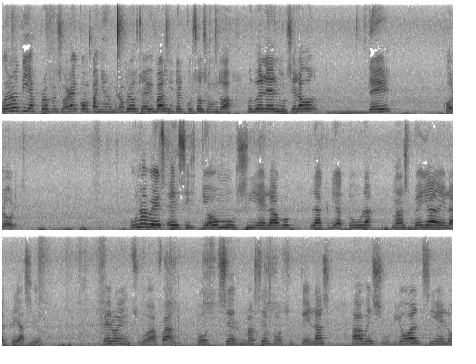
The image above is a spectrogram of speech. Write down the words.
Buenos días, profesora y compañeros. Mi nombre es José Vivar, soy del curso segundo A. Hoy voy a leer el murciélago de colores. Una vez existió un murciélago, la criatura más bella de la creación. Pero en su afán por ser más hermoso que las aves, subió al cielo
